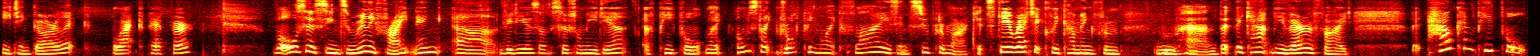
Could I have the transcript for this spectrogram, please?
eating garlic, black pepper. We've also seen some really frightening uh, videos on social media of people like almost like dropping like flies in supermarkets, theoretically coming from Wuhan, but they can't be verified. But how can people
